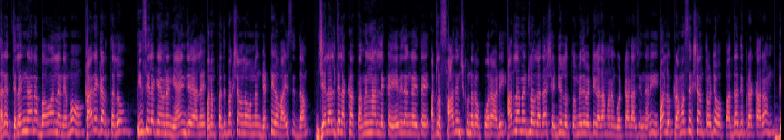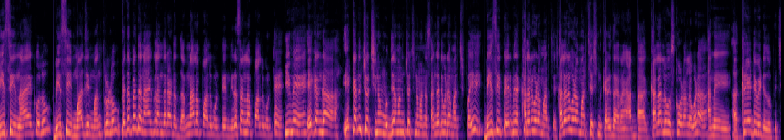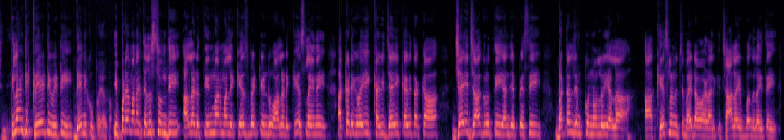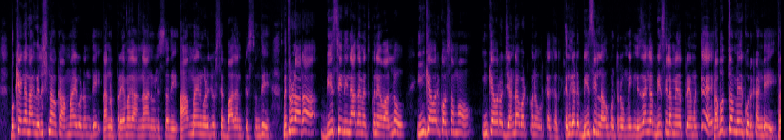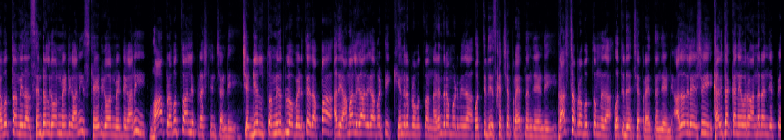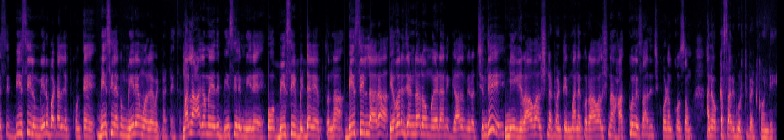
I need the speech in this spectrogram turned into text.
అరే తెలంగాణ భవన్లనేమో కార్యకర్తలు బీసీలకు ఏమైనా న్యాయం చేయాలి మనం ప్రతిపక్షంలో ఉన్నాం గట్టిగా వాయిసిద్దాం జలలిత లెక్క తమిళనాడు లెక్క ఏ విధంగా అయితే అట్లా సాధించుకున్నారో పోరాడి పార్లమెంట్లో కదా షెడ్యూల్ తొమ్మిది పెట్టి కదా మనం కొట్టాడాల్సిందని వాళ్ళు క్రమశిక్షణ తోటి ఓ పద్ధతి ప్రకారం బీసీ నాయకులు బీసీ మాజీ మంత్రులు పెద్ద పెద్ద నాయకులందరూ అటు ధర్నాలో పాల్గొంటే నిరసనలో పాల్గొంటే ఈమె ఏకంగా ఎక్కడి నుంచి వచ్చినాం ఉద్యమం నుంచి వచ్చినాం అన్న సంగతి కూడా మర్చిపోయి బీసీ పేరు మీద కలర్ కూడా మార్చేసి కలర్ కూడా మార్చేసింది కవిత కలర్ చూసుకోవడంలో కూడా ఆమె క్రియేటివిటీ చూపించింది. ఇలాంటి క్రియేటివిటీ దేనికి ఉపయోగం? ఇప్పుడే మనకు తెలుస్తుంది ఆల్రెడీ తీన్మార్ మళ్ళీ కేసు పెట్టిండు ఆల్రెడీ కేసులు అయినాయి. అక్కడికి పోయి కవి జై కవితక్క జై జాగృతి అని చెప్పేసి బట్టలు చింపుకున్న వాళ్ళు ఇలా ఆ కేసుల నుంచి బయటపడడానికి చాలా ఇబ్బందులు అవుతాయి ముఖ్యంగా నాకు తెలిసిన ఒక అమ్మాయి కూడా ఉంది. నన్ను ప్రేమగా అన్న అని పిలుస్తుంది. ఆ అమ్మాయిని కూడా చూస్తే బాధ అనిపిస్తుంది. మిత్రులారా బీసీ నినాదం ఎత్తుకునే వాళ్ళు ఇంకెవరి కోసమో ఇంకెవరో జెండా పట్టుకునే ఉరకకరు ఎందుకంటే బీసీలు నవ్వుకుంటారు. మీకు నిజంగా బీసీల మీద ప్రేమ ఉంటే ప్రభుత్వం మీద కురకండి. ప్రభుత్వం మీద సెంట్రల్ గవర్నమెంట్ కానీ స్టేట్ గవర్నమెంట్ కానీ వా ప్రభుత్వాన్ని ప్రశ్నించండి. షెడ్యూల్ తొమ్మిదిలో పెడితే తప్ప అది అమలు కాదు కాబట్టి కేంద్ర ప్రభుత్వం నరేంద్ర మోడీ మీద ఒత్తిడి తీసుకొచ్చే ప్రయత్నం చేయండి. రాష్ట్ర ప్రభుత్వం మీద ఒత్తిడి తెచ్చే ప్రయత్నం చేయండి. అది వదిలేసి కవితక్కని ఎవరో అన్నారని చెప్పేసి బీసీలు మీరు బట్టలు చెప్పుకుంటే బీసీలకు మీరే మొరగబెట్టినట్టయితే మళ్ళీ ఆగమయ్యేది బీసీలు మీరే. ఓ బీసీ బిడ్డగా చెప్తున్నా బీసీలారా ఎవరి జెండాలో మోయడానికి కాదు మీరు వచ్చింది. మీకు రావాల్సినటువంటి మనకు రావాల్సిన హక్కుల్ని సాధించుకోవడం కోసం అని ఒక్కసారి గుర్తుపెట్టుకోండి.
